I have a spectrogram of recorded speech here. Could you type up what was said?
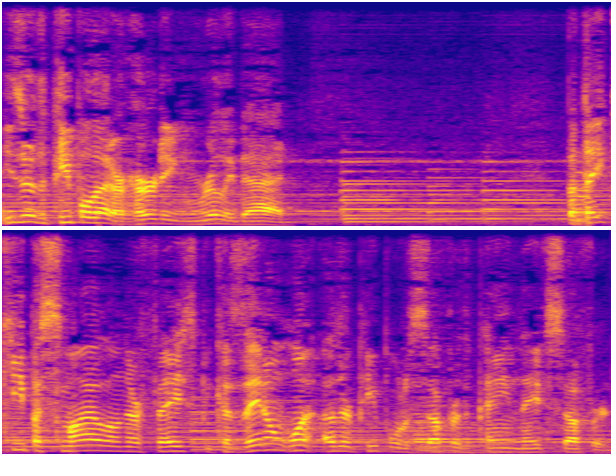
These are the people that are hurting really bad. But they keep a smile on their face because they don't want other people to suffer the pain they've suffered.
